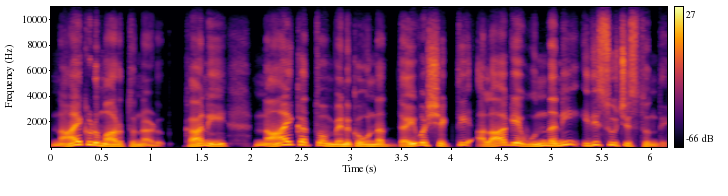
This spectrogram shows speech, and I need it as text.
నాయకుడు మారుతున్నాడు కాని నాయకత్వం వెనుక ఉన్న దైవశక్తి అలాగే ఉందని ఇది సూచిస్తుంది.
